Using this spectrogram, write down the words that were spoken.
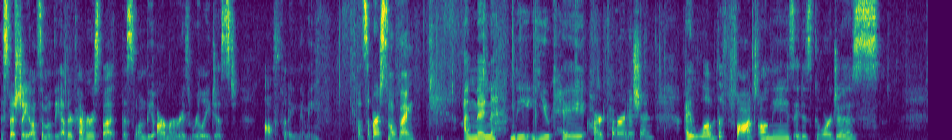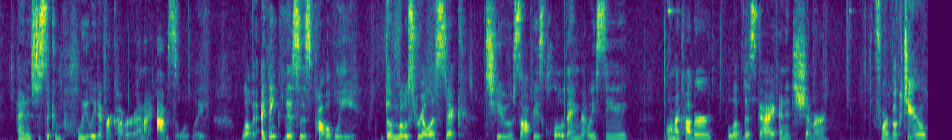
especially on some of the other covers, but this one, the armor is really just off-putting to me. That's a personal thing. And then the UK hardcover edition. I love the font on these. It is gorgeous. And it's just a completely different cover and I absolutely love it. I think this is probably the most realistic to Safi's clothing that we see on a cover. Love this guy and it's Shimmer. For book two,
